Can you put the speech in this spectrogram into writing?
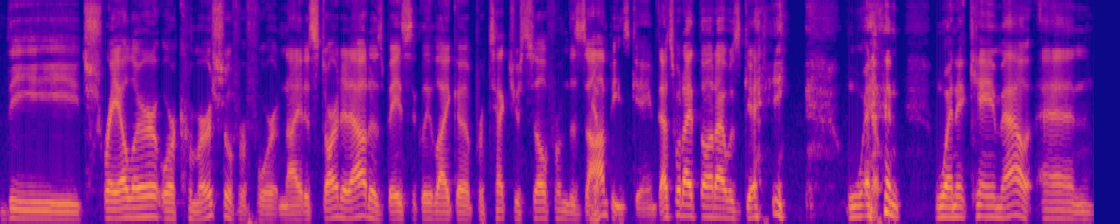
the trailer or commercial for Fortnite, it started out as basically like a protect yourself from the zombies game. That's what I thought I was getting when when it came out, and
